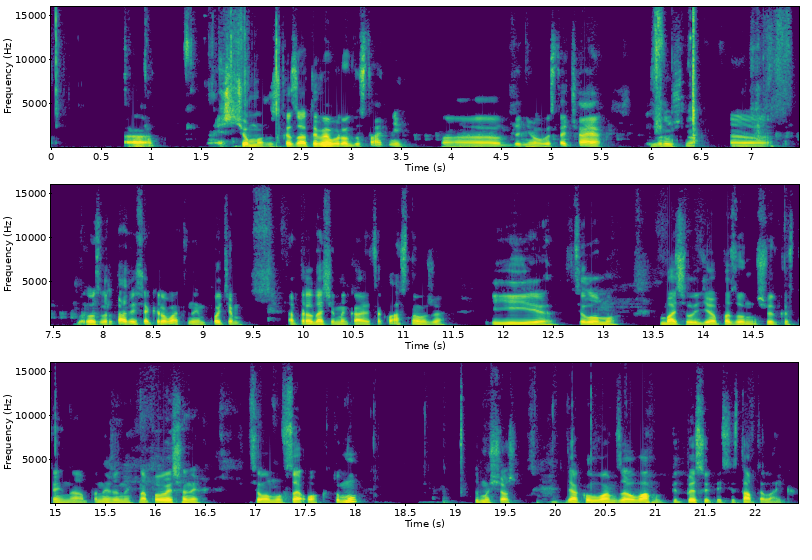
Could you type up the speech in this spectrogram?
Що можу сказати? Вибору достатній, для нього вистачає, зручно е, розвертатися, керувати ним. Потім передача вмикається класно вже. І в цілому бачили діапазон швидкостей на понижених, на повишених. В цілому все ок. Тому, тому що ж, дякую вам за увагу. Підписуйтесь і ставте лайк.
